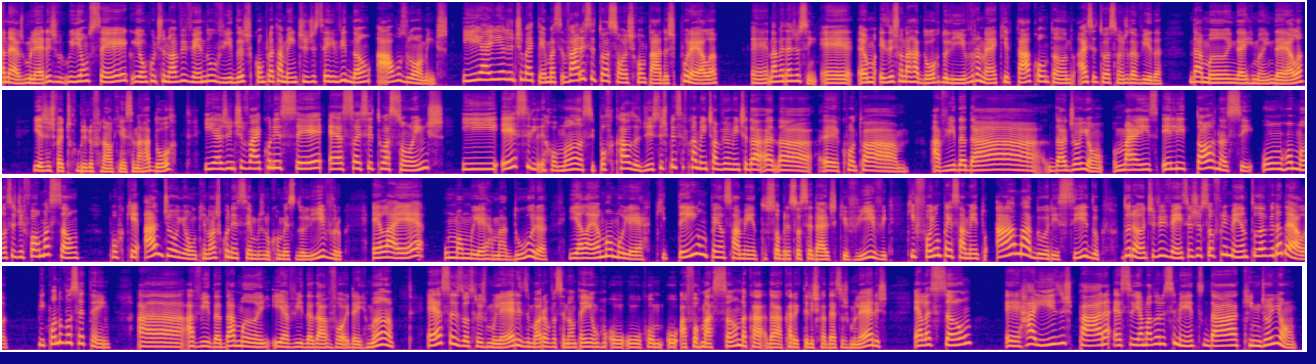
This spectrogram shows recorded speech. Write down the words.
né, as mulheres iam ser, iam continuar vivendo vidas completamente de servidão aos homens. E aí a gente vai ter umas, várias situações contadas por ela, é, na verdade, assim, é, é uma, existe um narrador do livro, né, que está contando as situações da vida da mãe, da irmã dela, e a gente vai descobrir no final quem é esse narrador, e a gente vai conhecer essas situações e esse romance, por causa disso, especificamente, obviamente, da, é, quanto a a vida da, da Joyon, mas ele torna-se um romance de formação, porque a Joyon que nós conhecemos no começo do livro, ela é uma mulher madura e ela é uma mulher que tem um pensamento sobre a sociedade que vive, que foi um pensamento amadurecido durante vivências de sofrimento da vida dela. E quando você tem a, a vida da mãe e a vida da avó e da irmã, essas outras mulheres, embora você não tenha o, o, o, a formação da, da característica dessas mulheres, elas são é, raízes para esse amadurecimento da Kim Jong-un.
